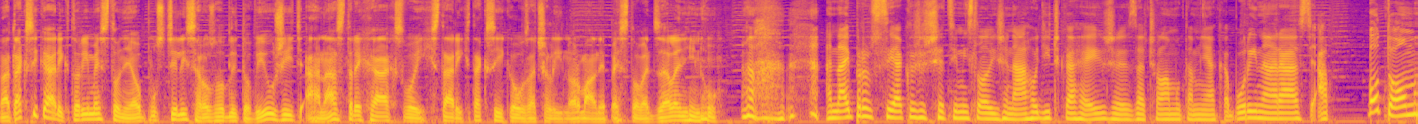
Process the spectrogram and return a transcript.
No a taxikári, ktorí mesto neopustili, sa rozhodli to využiť a na strechách svojich starých taxíkov začali normálne pestovať zeleninu. A najprv si akože všetci mysleli, že náhodička, hej, že začala mu tam nejaká burina rásť a potom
